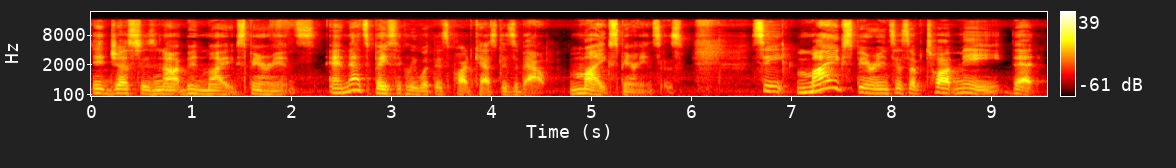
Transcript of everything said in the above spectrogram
It just has not been my experience. And that's basically what this podcast is about my experiences. See, my experiences have taught me that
